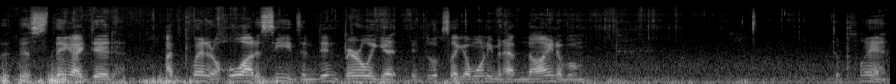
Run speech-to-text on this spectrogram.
th this thing I did, I planted a whole lot of seeds and didn't barely get, it looks like I won't even have nine of them to plant.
